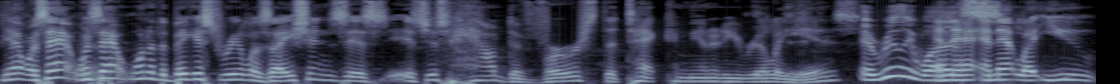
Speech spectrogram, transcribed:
Yeah, was that was that one of the biggest realizations? Is is just how diverse the tech community really is, It really was, and that and that let you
